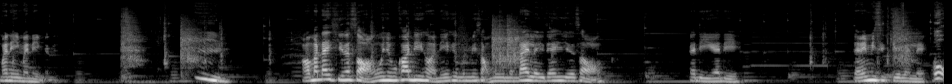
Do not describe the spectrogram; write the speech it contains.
มานี่มานี่มานี่อืมอ๋อมันได้ทีละสองคุณผู้ชมข้อดีของอันนี้คือมันมีสองมือมันได้เลยได้ทีละสองก็ดีก็ดี แต่ไม่มีสกิลเลยเลยโอ้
